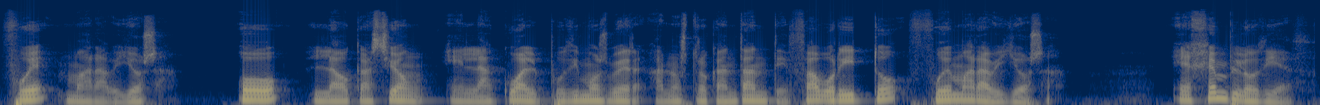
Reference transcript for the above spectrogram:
fue maravillosa. O la ocasión en la cual pudimos ver a nuestro cantante favorito fue maravillosa. Ejemplo 10.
